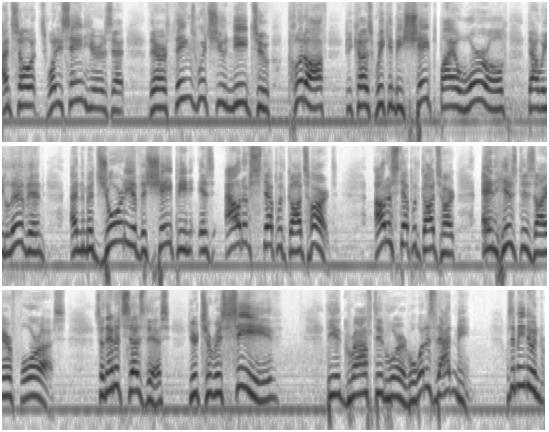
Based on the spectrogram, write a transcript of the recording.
And so it's what he's saying here is that there are things which you need to put off because we can be shaped by a world that we live in and the majority of the shaping is out of step with God's heart. Out of step with God's heart and his desire for us. So then it says this, you're to receive the engrafted word. Well, what does that mean? What does it mean to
